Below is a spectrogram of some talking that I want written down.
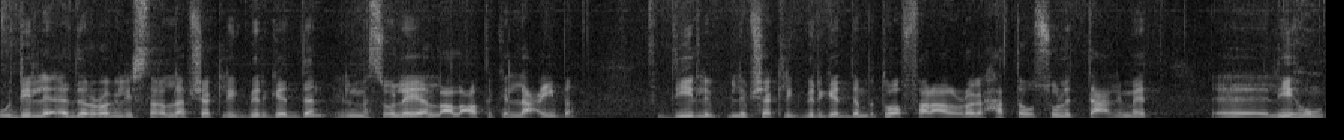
ودي اللي قادر الراجل يستغلها بشكل كبير جدا المسؤولية اللي على عاتق اللعيبة. دي اللي بشكل كبير جدا بتوفر على الراجل حتى وصول التعليمات آه، ليهم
